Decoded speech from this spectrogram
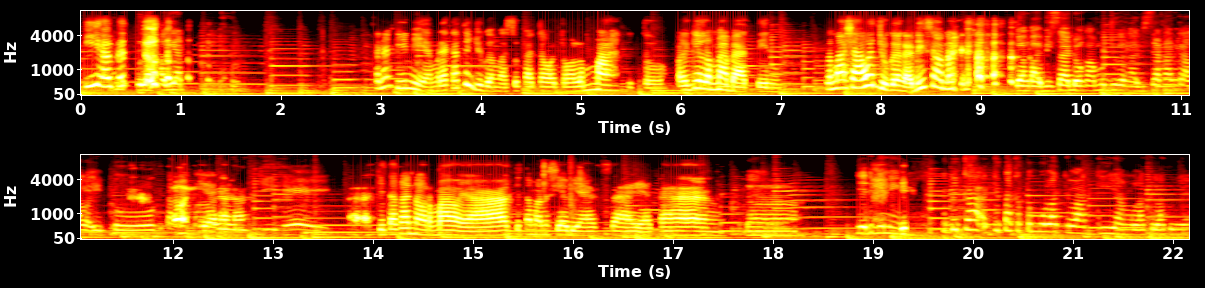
Iya betul. Kalian Karena gini ya, mereka tuh juga nggak suka cowok-cowok lemah gitu. Apalagi lemah batin. Lemah syahwat juga nggak bisa mereka. ya nggak bisa dong kamu juga nggak bisa kan kalau itu kita Oh, nggak iya. rugi hey Kita kan normal ya, kita manusia biasa ya kan. nah jadi gini ketika kita ketemu laki-laki yang laki-lakinya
